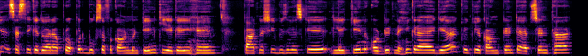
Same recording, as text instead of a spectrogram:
एसएससी के द्वारा proper books of account maintain किए गए हैं पार्टनरशिप बिज़नेस के, लेकिन ऑडिट नहीं कराया गया, क्योंकि अकाउंटेंट एबसेंट था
